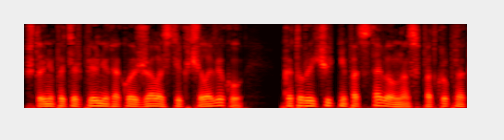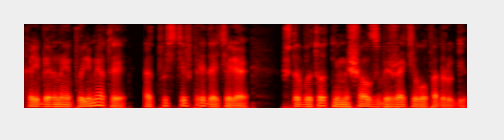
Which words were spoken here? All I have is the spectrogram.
что не потерплю никакой жалости к человеку, который чуть не подставил нас под крупнокалиберные пулеметы, отпустив предателя — чтобы тот не мешал сбежать его подруге.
